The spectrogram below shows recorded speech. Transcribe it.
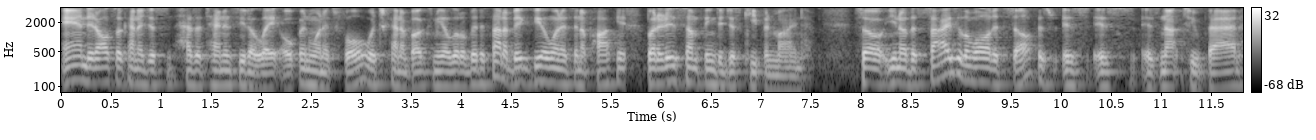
and it also kind of just has a tendency to lay open when it's full, which kind of bugs me a little bit. It's not a big deal when it's in a pocket, but it is something to just keep in mind. So, you know, the size of the wallet itself is is is is not too bad.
